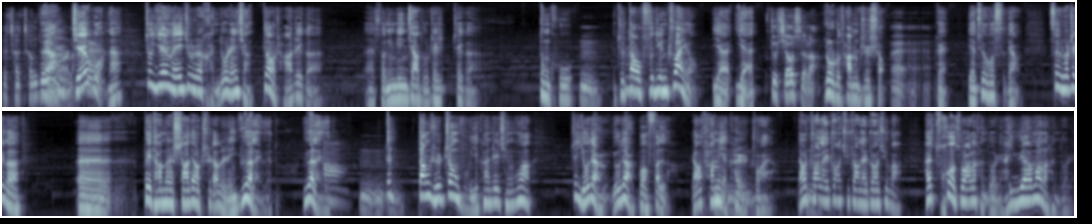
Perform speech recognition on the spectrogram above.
这成成规模了，结果呢，就因为就是很多人想调查这个，呃，索尼宾家族这这个洞窟，嗯，就到附近转悠，也也就消失了，落入他们之手，哎哎哎，对，也最后死掉了。所以说这个，呃，被他们杀掉吃掉的人越来越多，越来越嗯嗯这，当时政府一看这情况，这有点有点过分了，然后他们也开始抓呀，然后抓来抓去，抓来抓去吧，还错抓了很多人，还冤枉了很多人，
